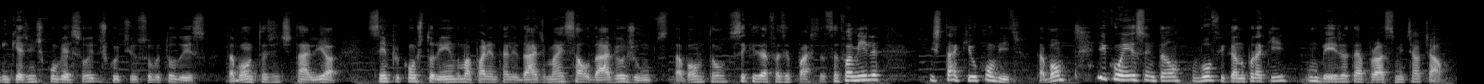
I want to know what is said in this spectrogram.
em que a gente conversou e discutiu sobre tudo isso, tá bom? Então a gente está ali, ó, sempre construindo uma parentalidade mais saudável juntos, tá bom? Então, se quiser fazer parte dessa família, está aqui o convite, tá bom? E com isso, então, vou ficando por aqui. Um beijo, até a próxima e tchau, tchau.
